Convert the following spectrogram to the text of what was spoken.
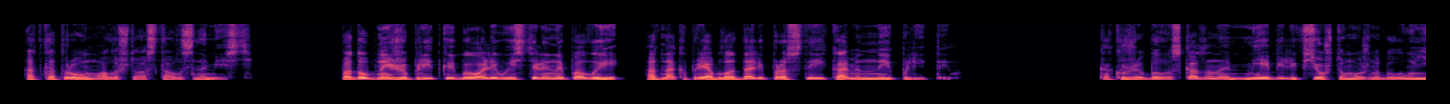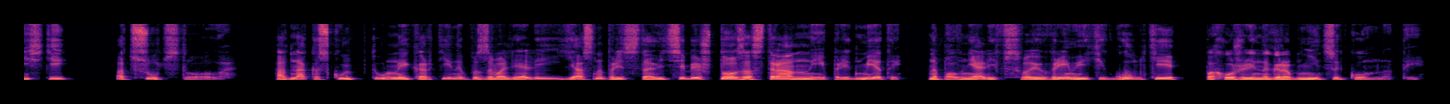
от которого мало что осталось на месте. Подобной же плиткой бывали выстелены полы, однако преобладали простые каменные плиты. Как уже было сказано, мебель и все, что можно было унести, отсутствовало. Однако скульптурные картины позволяли ясно представить себе, что за странные предметы наполняли в свое время эти гулкие, похожие на гробницы, комнаты.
